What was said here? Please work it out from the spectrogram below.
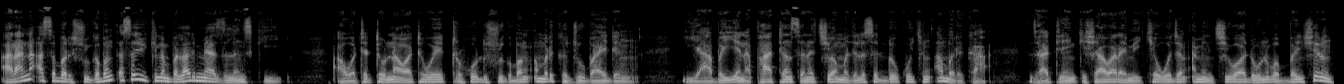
a ranar asabar shugaban ƙasar ukraine vladimir zelensky a wata tattaunawa ta wayar tarho da shugaban amurka joe biden ya bayyana fatansa na cewa majalisar dokokin amurka za ta yanke shawara mai kyau wajen amincewa da wani babban shirin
